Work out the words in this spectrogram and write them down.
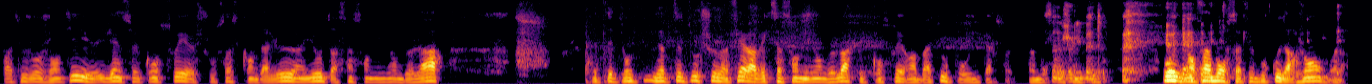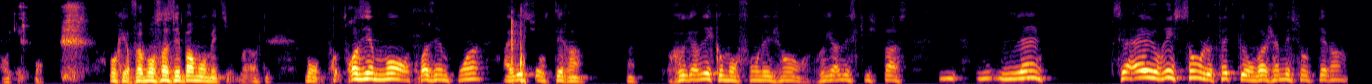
pas toujours gentil, ils viennent se construire, je trouve ça scandaleux, un yacht à 500 millions de dollars. Il y a peut-être autre chose à faire avec 500 millions de dollars que de construire un bateau pour une personne. c'est un joli bateau. Oui, mais enfin bon, ça fait beaucoup d'argent. Voilà, ok, bon. Ok, enfin bon, ça, c'est pas mon métier. Bon, troisièmement, troisième point, aller sur le terrain. Regardez comment font les gens, regardez ce qui se passe. C'est ahurissant le fait qu'on ne va jamais sur le terrain.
